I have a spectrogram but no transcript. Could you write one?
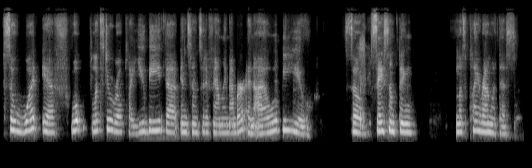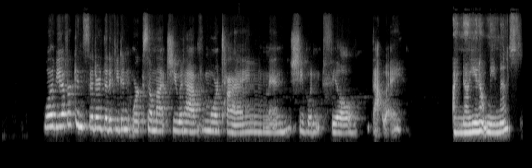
So what if well let's do a role play. You be that insensitive family member and I will be you. So say something let's play around with this. Well, have you ever considered that if you didn't work so much, you would have more time and she wouldn't feel that way? I know you don't mean this,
